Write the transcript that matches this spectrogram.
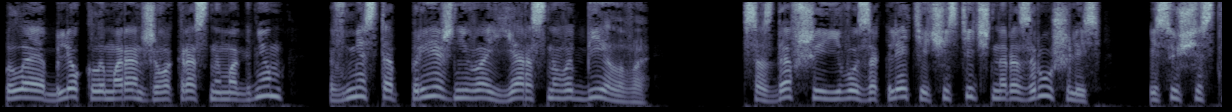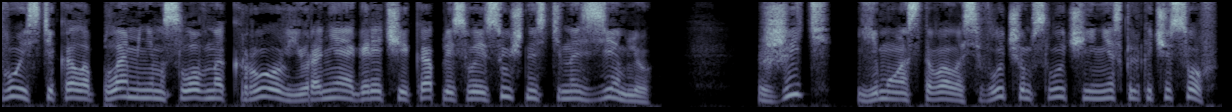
пылая блеклым оранжево-красным огнем вместо прежнего яростного белого. Создавшие его заклятия частично разрушились, и существо истекало пламенем словно кровью, роняя горячие капли своей сущности на землю. Жить ему оставалось в лучшем случае несколько часов,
